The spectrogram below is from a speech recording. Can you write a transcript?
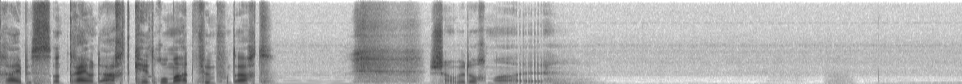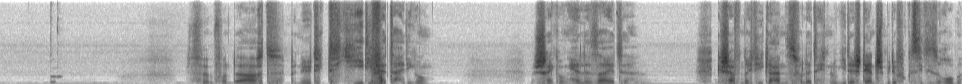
3 bis und 3 und 8. Kate Roma hat 5 und 8. Schauen wir doch mal. Fünf und acht. Benötigt Jedi Verteidigung. Beschränkung helle Seite. Geschaffen durch die geheimnisvolle Technologie der Sternschmiede fokussiert diese Robe,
